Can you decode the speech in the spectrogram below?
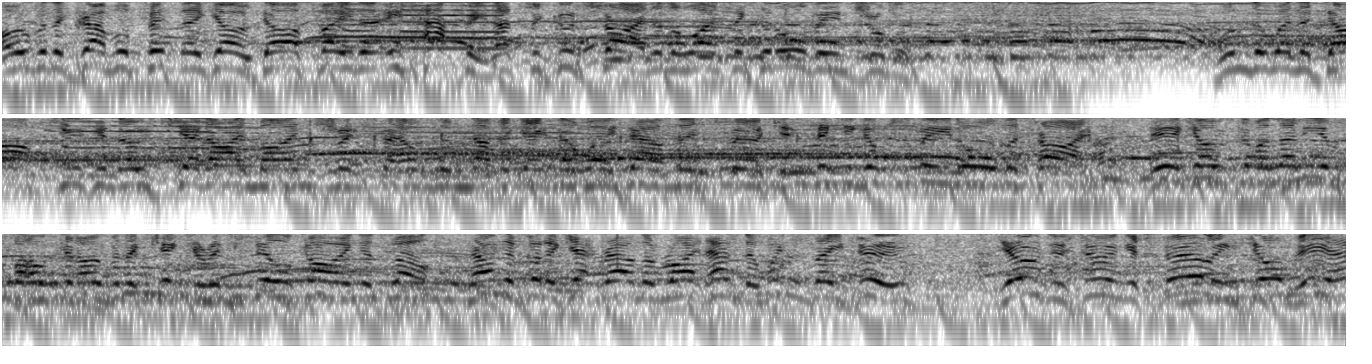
Over the gravel pit they go. Darth Vader is happy, that's a good sign, otherwise they could all be in trouble. Wonder whether Darth's using those Jedi mind tricks to help them navigate their way down this circuit, picking up speed all the time. Here goes the Millennium Falcon over the kicker, it's still going as well. Now they've got to get round the right-hander, which they do. Yoda's doing a sterling job here.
